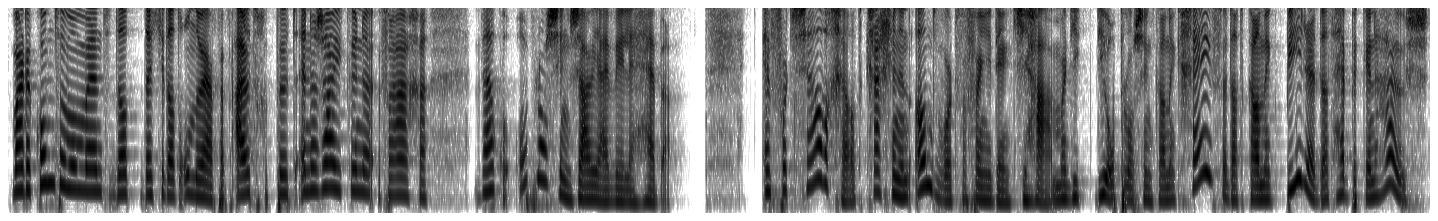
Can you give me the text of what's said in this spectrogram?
Maar er komt een moment dat, dat je dat onderwerp hebt uitgeput en dan zou je kunnen vragen, welke oplossing zou jij willen hebben? En voor hetzelfde geld krijg je een antwoord waarvan je denkt, ja, maar die, die oplossing kan ik geven, dat kan ik bieden, dat heb ik in huis.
